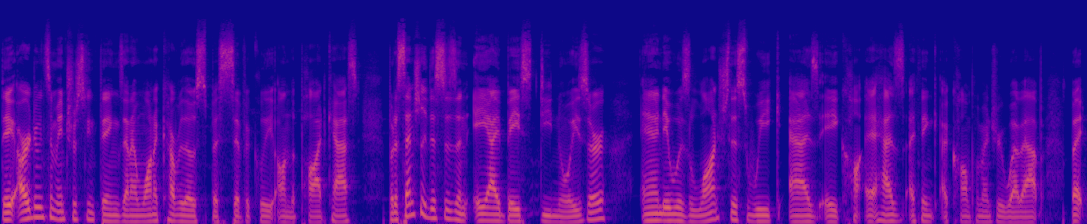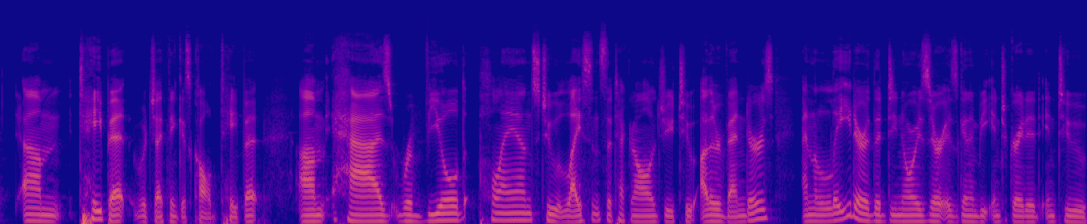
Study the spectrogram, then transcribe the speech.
they are doing some interesting things. And I want to cover those specifically on the podcast. But essentially, this is an AI based denoiser and it was launched this week as a it has i think a complimentary web app but um, tape it which i think is called tape it um, has revealed plans to license the technology to other vendors, and later the denoiser is going to be integrated into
